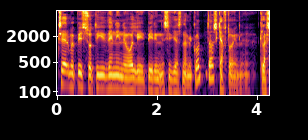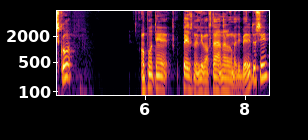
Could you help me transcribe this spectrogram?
ξέρουμε επίσης ότι δεν είναι όλοι οι πυρήνες ίδιας δυναμικότητας και αυτό είναι κλασικό. Οπότε παίζουν λίγο αυτά ανάλογα με την περίπτωση.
